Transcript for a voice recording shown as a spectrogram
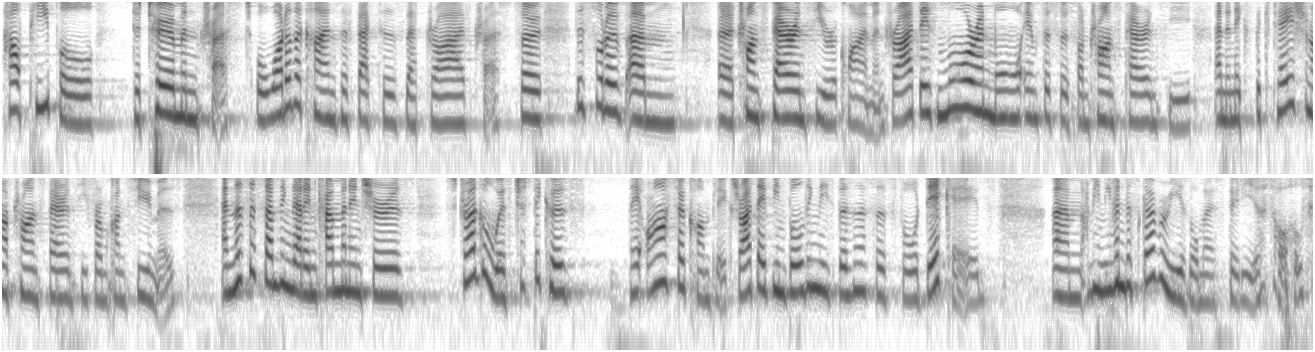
how people determine trust or what are the kinds of factors that drive trust. So this sort of um, uh, transparency requirement right? There's more and more emphasis on transparency and an expectation of transparency from consumers. And this is something that incumbent insurers struggle with just because they are so complex, right? They've been building these businesses for decades. Um, I mean, even Discovery is almost 30 years old.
